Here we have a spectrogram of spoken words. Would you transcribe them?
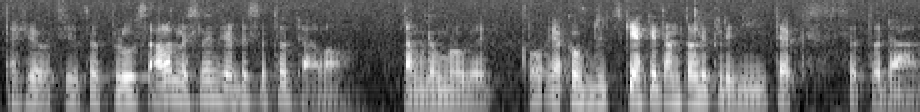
Takže určitě to plus, ale myslím, že by se to dalo tam domluvit. Jako vždycky, jak je tam tolik lidí, tak se to dá.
